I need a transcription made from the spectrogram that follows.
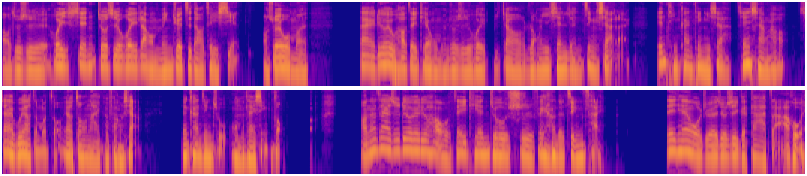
哦，就是会先，就是会让我们明确知道这些哦，所以我们在六月五号这一天，我们就是会比较容易先冷静下来，先停看听一下，先想好下一步要怎么走，要走哪一个方向，先看清楚，我们再行动。好，那再是六月六号，我这一天就是非常的精彩，那天我觉得就是一个大杂烩，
